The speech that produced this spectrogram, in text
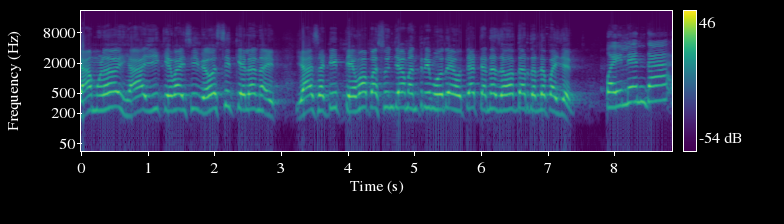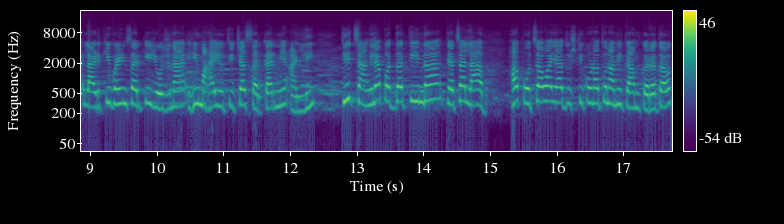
त्यामुळं ह्या ई के वाय सी व्यवस्थित केल्या नाहीत. यासाठी तेव्हापासून ज्या मंत्री महोदय होत्या त्यांना जबाबदार धरलं पाहिजेत पहिल्यांदा लाडकी बहीण सारखी योजना ही महायुतीच्या सरकारने आणली. ती चांगल्या पद्धतीनं त्याचा लाभ हा पोचावा या दृष्टिकोनातून आम्ही काम करत आहोत.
